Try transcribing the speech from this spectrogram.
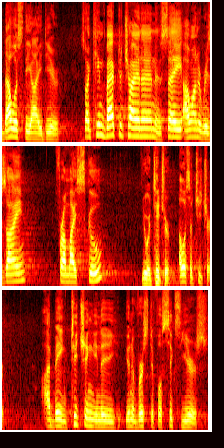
that was the idea. So I came back to China and say I want to resign from my school. You were a teacher. I was a teacher. I've been teaching in the university for six years.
